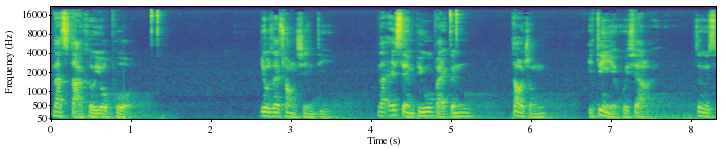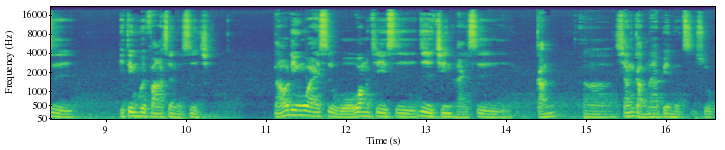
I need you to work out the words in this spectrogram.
纳斯达克又破。又在创新低，那 S M P 五百跟道琼一定也会下来，这个是一定会发生的事情。然后另外是我忘记是日经还是港呃香港那边的指数，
